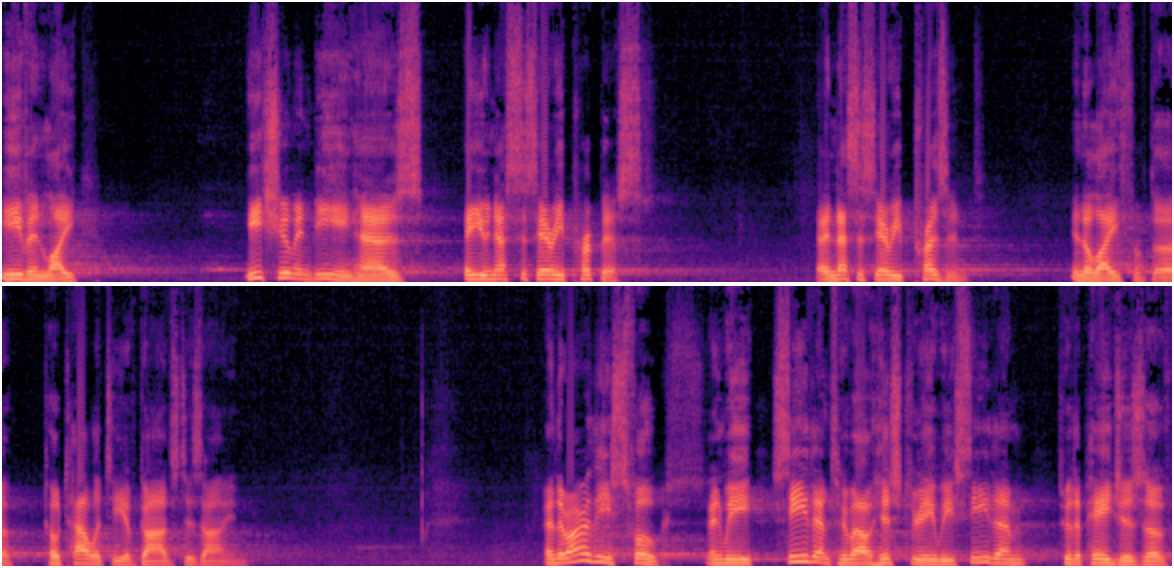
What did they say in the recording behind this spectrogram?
even like. Each human being has a necessary purpose, a necessary present in the life of the totality of God's design. And there are these folks, and we see them throughout history, we see them through the pages of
